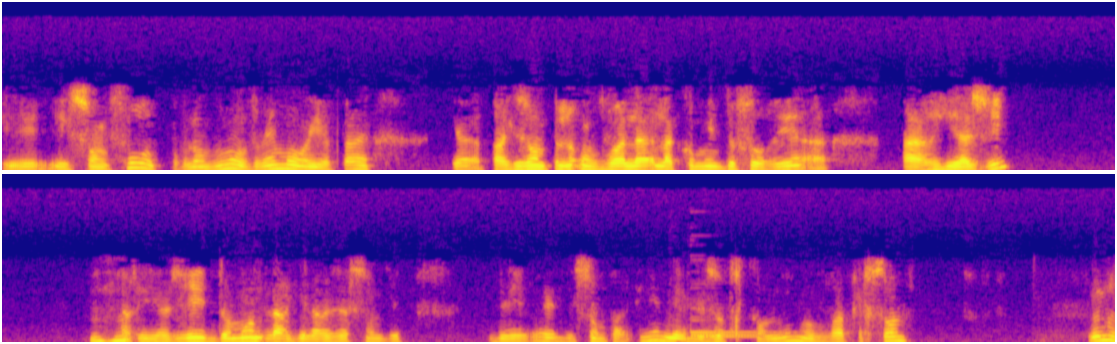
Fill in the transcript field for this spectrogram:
et ils s'en foutent pour le moment, vraiment, il n'y a pas, il y a- par exemple, on voit la, la commune de Forêt a, a réagi, a réagi, demande la régularisation des, des, des sans-papiers, mais les autres communes, on voit personne. Non, non,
